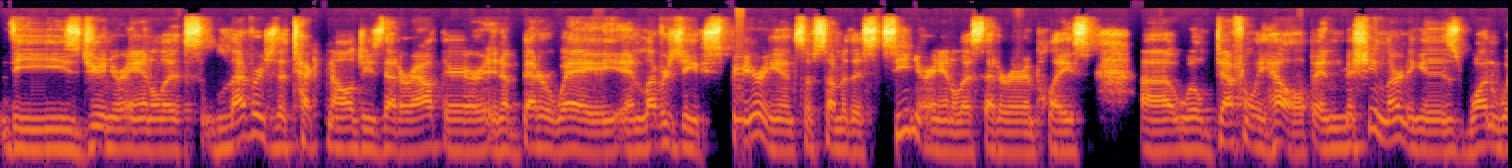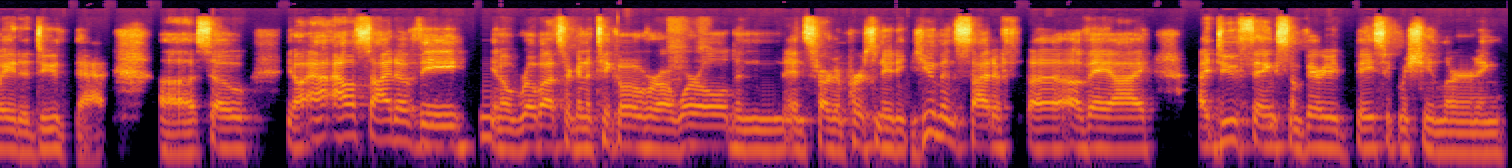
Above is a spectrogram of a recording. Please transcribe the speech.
these junior analysts leverage the technologies that are out there in a better way and leverage the experience of some of the senior analysts that are in place uh, will definitely help. And machine learning is one way to do that. Uh, so you know outside of the you know robots are going to take over our world and, and start impersonating humans side of uh, of AI, I do think some very basic machine learning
